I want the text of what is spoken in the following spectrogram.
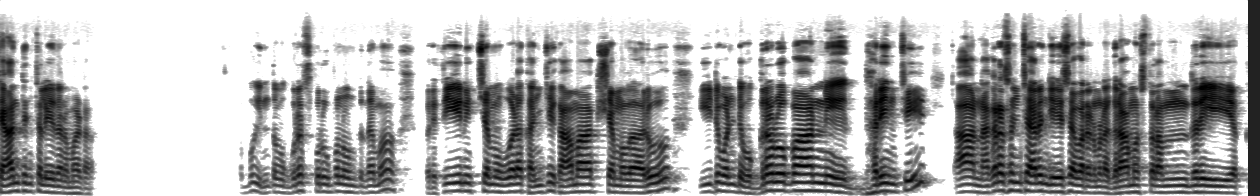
శాంతించలేదనమాట. అబ్బో! ఇంత ఉగ్రస్వరూపంలో ఉంటుందేమో. ప్రతి నిత్యము కూడా కంచి కామాక్షి అమ్మవారు ఇటువంటి ఉగ్రరూపాన్ని ధరించి ఆ నగర సంచారం చేసేవారనమాట గ్రామస్తులందరి యొక్క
